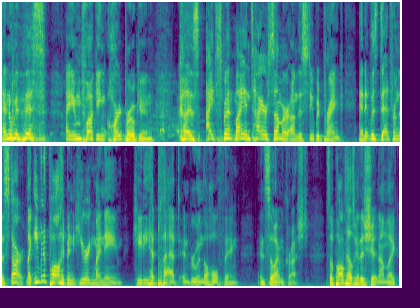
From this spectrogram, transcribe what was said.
and with this, I am fucking heartbroken. Because I'd spent my entire summer on this stupid prank, and it was dead from the start. Like, even if Paul had been hearing my name, Katie had blabbed and ruined the whole thing. And so I'm crushed. So Paul tells me this shit, and I'm like,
